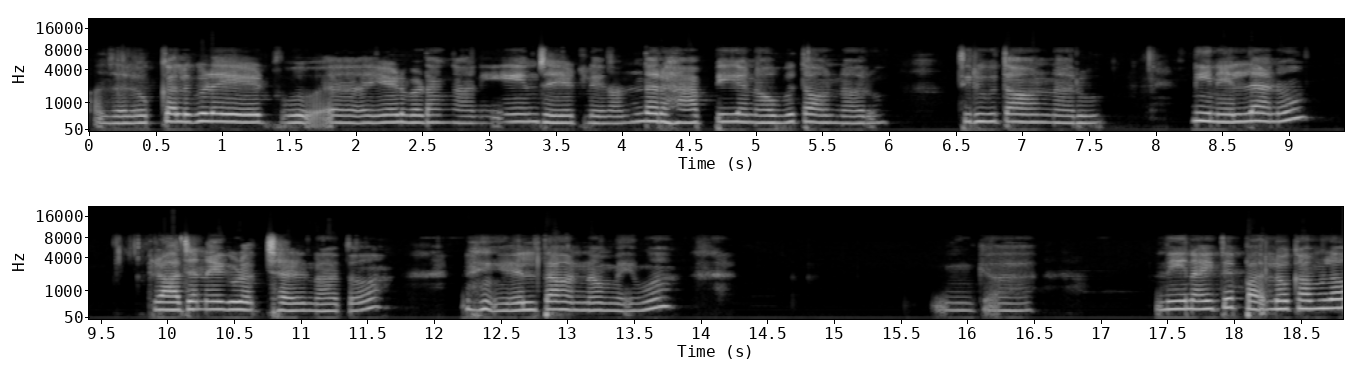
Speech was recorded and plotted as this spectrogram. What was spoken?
అసలు ఒక్కరు కూడా ఏడ్పు ఏడవడం కానీ ఏం చేయట్లేదు. అందరూ హ్యాపీగా నవ్వుతూ ఉన్నారు తిరుగుతూ ఉన్నారు. నేను వెళ్ళాను. రాజన్నయ్య కూడా వచ్చాడు నాతో. వెళ్తా ఉన్నాం మేము. ఇంకా నేనైతే పరలోకంలో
